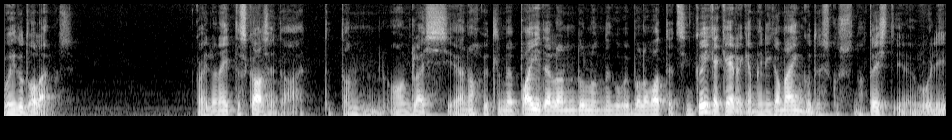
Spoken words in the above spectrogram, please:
võidud olemas. Kalju näitas ka seda, et, et on, on klassi ja noh, ütleme Paidel on tulnud nagu võib-olla vaata, et siin kõige kergemini ka mängudes, kus noh, tõesti nagu oli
